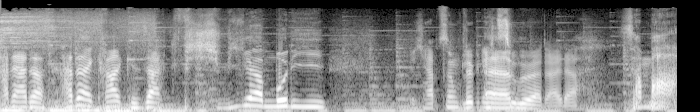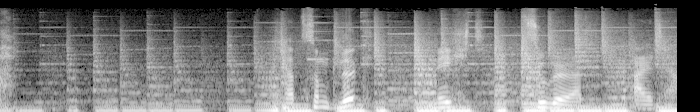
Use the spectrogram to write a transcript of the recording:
hat er das, hat er gerade gesagt, Schwiegermutti. Ich hab zum Glück nicht Ähm, zugehört, Alter. Sag mal. Ich hab zum Glück nicht zugehört, Alter.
